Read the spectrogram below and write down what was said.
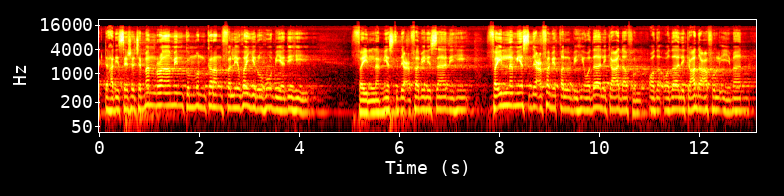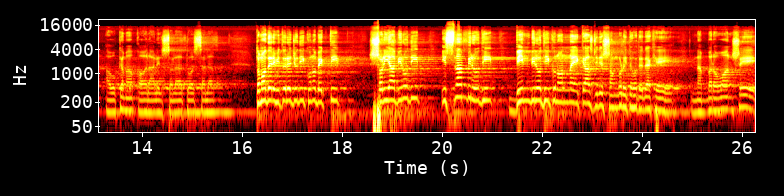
একটা হাদিস এসেছে, মান রামিন কুমুন কারান ফালি গাইরুহু বিয়াদিহি। ফাইল্লাম তোমাদের ভিতরে যদি কোনো ব্যক্তি শরিয়া বিরোধী, ইসলাম বিরোধী, দিন বিরোধী কোনো অন্যায় কাজ যদি সংগঠিত হতে দেখে, নাম্বার ওয়ান সে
